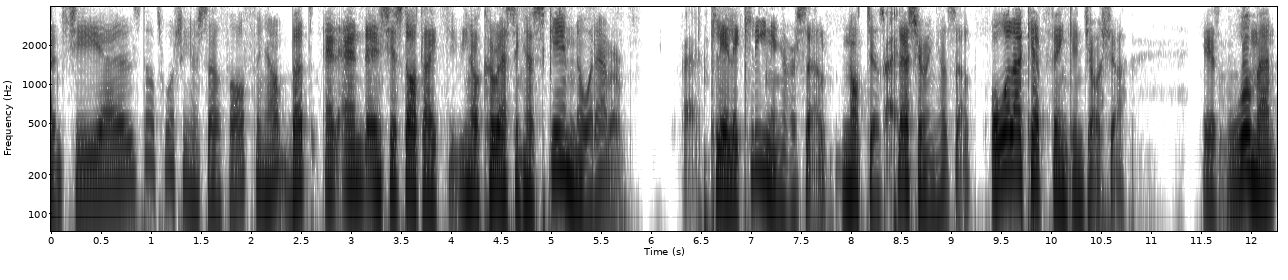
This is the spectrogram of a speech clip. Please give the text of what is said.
and she uh, starts washing herself off, you know, but and and and she starts like you know caressing her skin or whatever Right. clearly cleaning herself, not just Right. pleasuring herself. All I kept thinking, Joshua, is woman,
